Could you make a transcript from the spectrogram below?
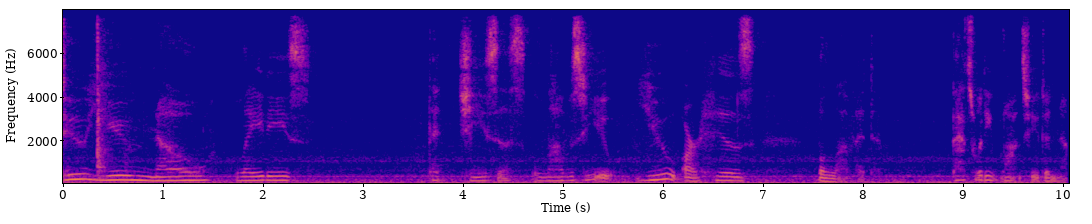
Do you know, ladies, that Jesus loves you? You are his beloved. That's what he wants you to know.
